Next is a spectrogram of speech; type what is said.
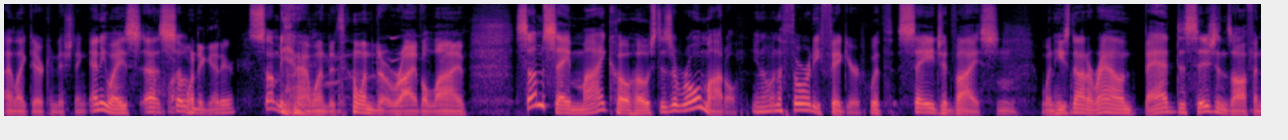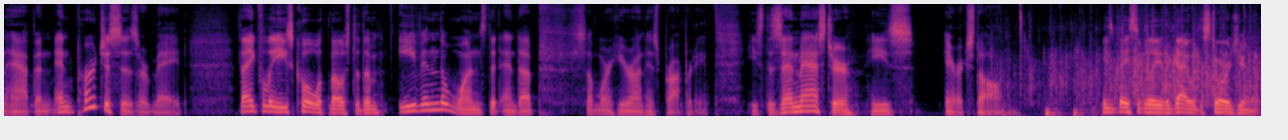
I liked air conditioning. Anyways, uh, so Want to get here? Some, yeah, I wanted, I wanted to arrive alive. Some say my co host is a role model, you know, an authority figure with sage advice. When he's not around, bad decisions often happen and purchases are made. Thankfully, he's cool with most of them, even the ones that end up somewhere here on his property. He's the Zen master. He's Eric Stahl. He's basically the guy with the storage unit.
